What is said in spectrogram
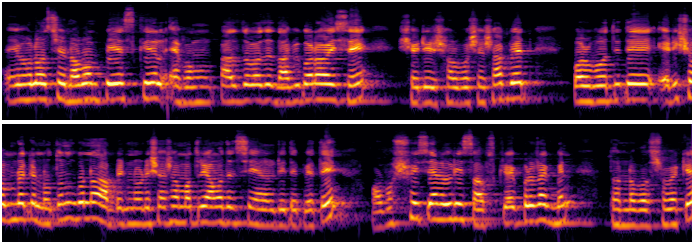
এই হলো হচ্ছে নবম পে স্কেল এবং পাঁচ দফা যে দাবি করা হয়েছে, সেটির সর্বশেষ আপডেট। পরবর্তীতে এটি সম্পর্কে নতুন কোনো আপডেট নোটিশ আসা মাত্রই আমাদের চ্যানেলটিতে পেতে অবশ্যই চ্যানেলটি সাবস্ক্রাইব করে রাখবেন। ধন্যবাদ সবাইকে।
